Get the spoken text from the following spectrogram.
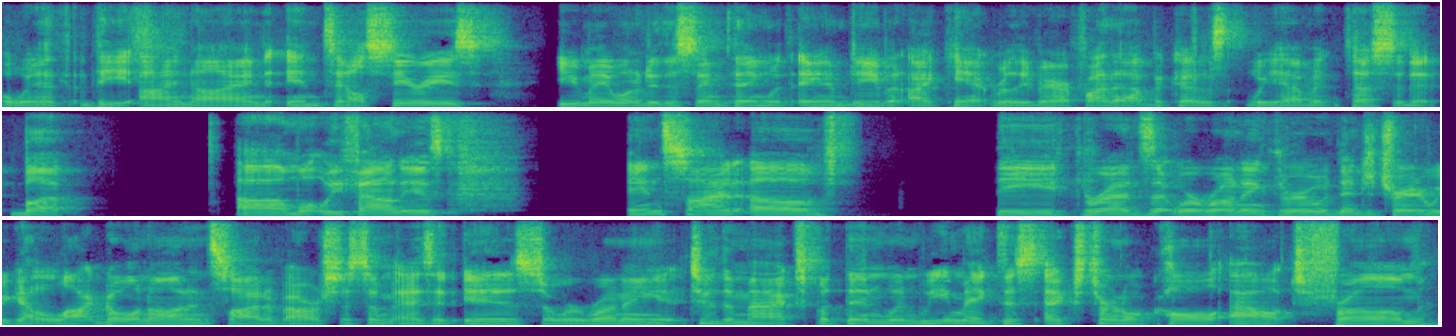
with the i9 Intel series. You may want to do the same thing with AMD, but I can't really verify that because we haven't tested it. But um, what we found is inside of the threads that we're running through with NinjaTrader, we got a lot going on inside of our system as it is. So we're running it to the max. But then when we make this external call out from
